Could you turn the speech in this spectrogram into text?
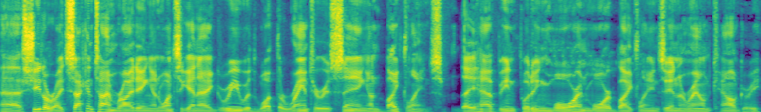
Uh, Sheila writes, second time writing, and once again, I agree with what the ranter is saying on bike lanes. They have been putting more and more bike lanes in around Calgary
